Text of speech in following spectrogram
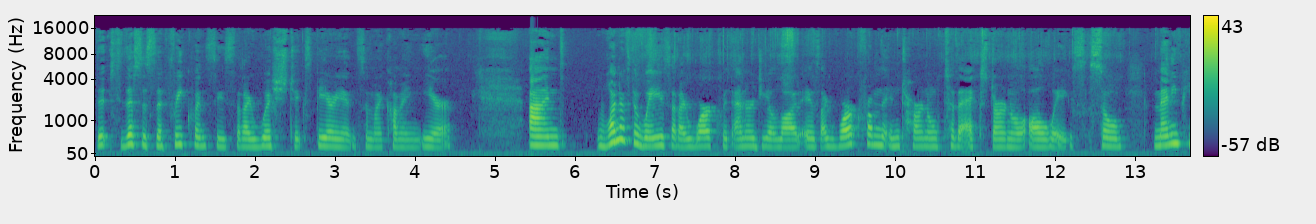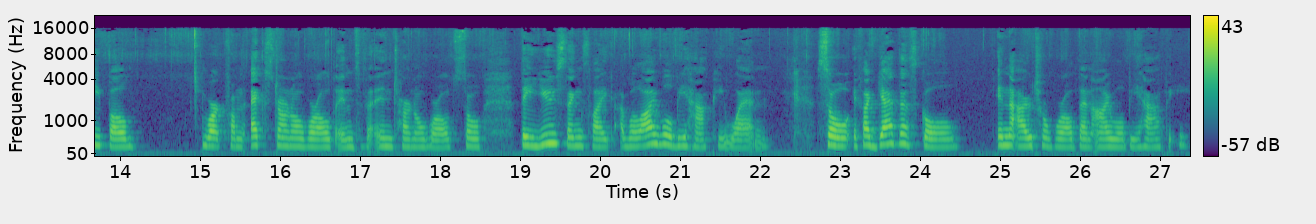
this, this is the frequencies that I wish to experience in my coming year. And one of the ways that I work with energy a lot is I work from the internal to the external always. So many people work from the external world into the internal world. So they use things like, well, I will be happy when. So if I get this goal in the outer world, then I will be happy.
